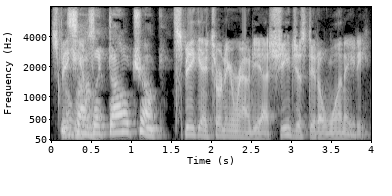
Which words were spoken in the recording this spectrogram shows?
Speaking sounds of, like Donald Trump. speaking of turning around, yeah, she just did a 180.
